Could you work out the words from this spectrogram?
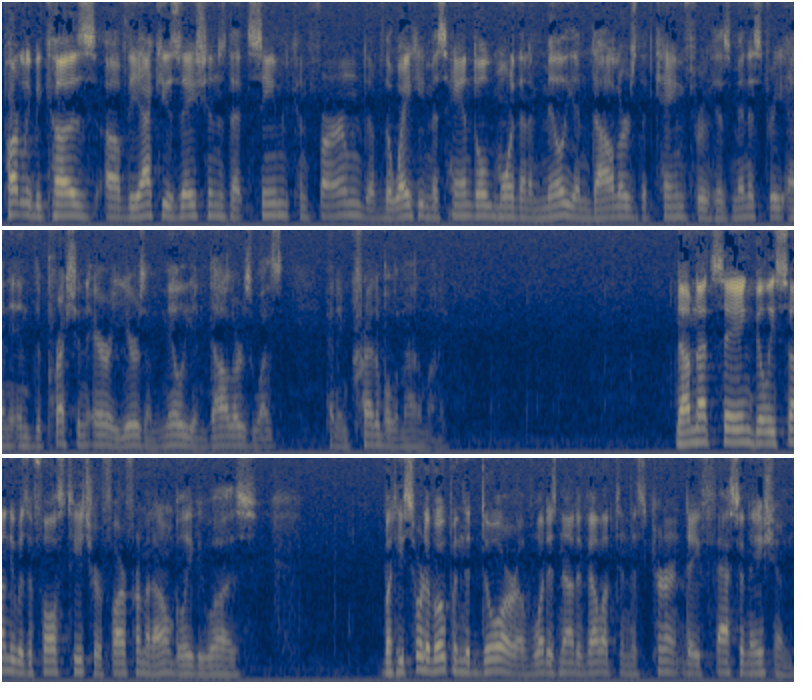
Partly because of the accusations that seemed confirmed of the way he mishandled more than a million dollars that came through his ministry. And in Depression era years, a million dollars was an incredible amount of money. Now, I'm not saying Billy Sunday was a false teacher, far from it. I don't believe he was. But he sort of opened the door of what is now developed in this current day fascination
